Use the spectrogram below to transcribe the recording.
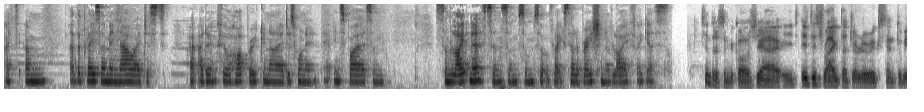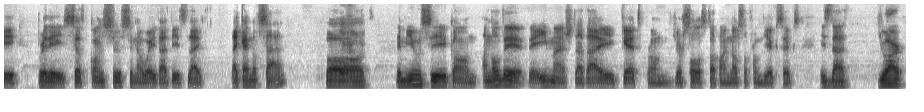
I th- I'm at the place I'm in now. I just, I, I don't feel heartbroken, and I just want to inspire some, some lightness and some, some sort of like celebration of life, I guess. It's interesting because yeah, it, it is right that your lyrics tend to be pretty self-conscious in a way that is like like kind of sad, but the music on and all the the image that I get from your solo stuff and also from the XX is that you are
